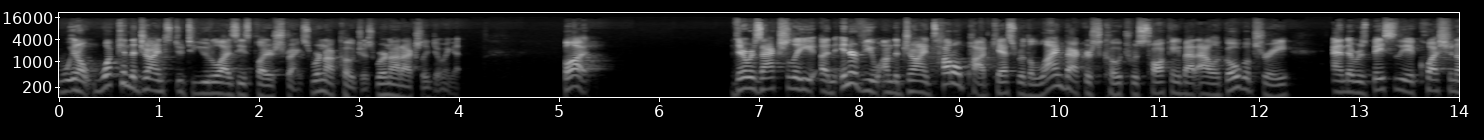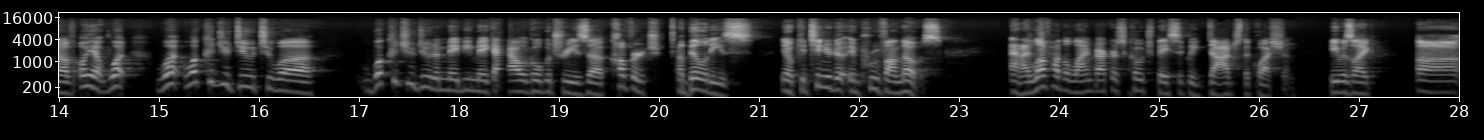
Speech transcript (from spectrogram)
you know what can the Giants do to utilize these players' strengths? We're not coaches. We're not actually doing it, but there was actually an interview on the Giants Huddle podcast where the linebackers coach was talking about Alec Ogletree, and there was basically a question of, oh yeah, what what what could you do to uh what could you do to maybe make Alec Ogletree's uh, coverage abilities, you know, continue to improve on those? And I love how the linebackers coach basically dodged the question. He was like, uh,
